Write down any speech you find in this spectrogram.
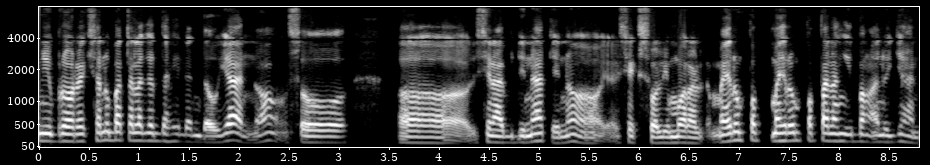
ni Bro Rex, ano ba talaga dahilan daw yan, no? So, uh, sinabi din natin, no, sexual immoral. Mayroon pa, mayroon pa palang ibang ano dyan.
